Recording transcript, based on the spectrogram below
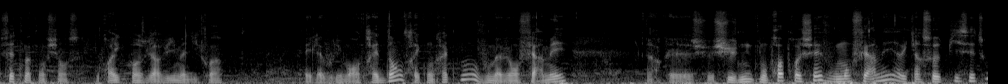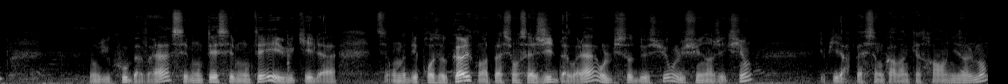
Faites-moi confiance. Vous croyez que quand je l'ai revu, il m'a dit quoi? Il a voulu me rentrer dedans, très concrètement. Vous m'avez enfermé. Alors que je, suis venu de mon propre chef, vous m'enfermez avec un saut de pisse et tout. Donc du coup, bah voilà, c'est monté, c'est monté. Et vu qu'il a, on a des protocoles, quand un patient s'agite, bah voilà, on lui saute dessus, on lui fait une injection. Et puis il a repassé encore 24 heures en isolement.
